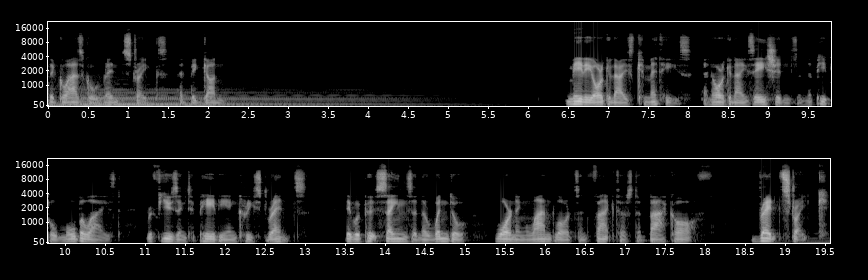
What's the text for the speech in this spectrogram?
The Glasgow rent strikes had begun. Mary organised committees and organisations, and the people mobilised, refusing to pay the increased rents. They would put signs in their window warning landlords and factors to back off. Rent strike!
